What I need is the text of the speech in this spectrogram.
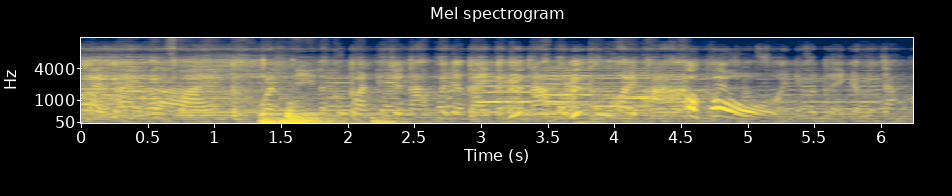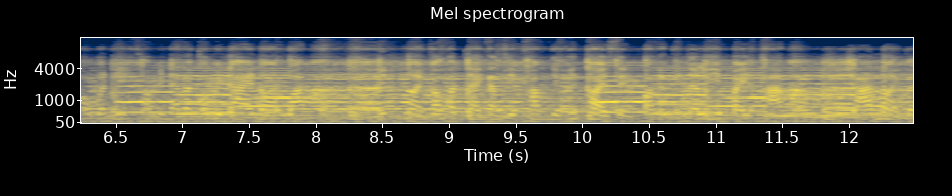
ไฟไฟรถไฟวันนี้แล้วคือวันที่ชนะเพราะยังไงก็ชนะเพราะว่ากูห้อยผา โอ้โห รีบไปทักช้าหน่อยก็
